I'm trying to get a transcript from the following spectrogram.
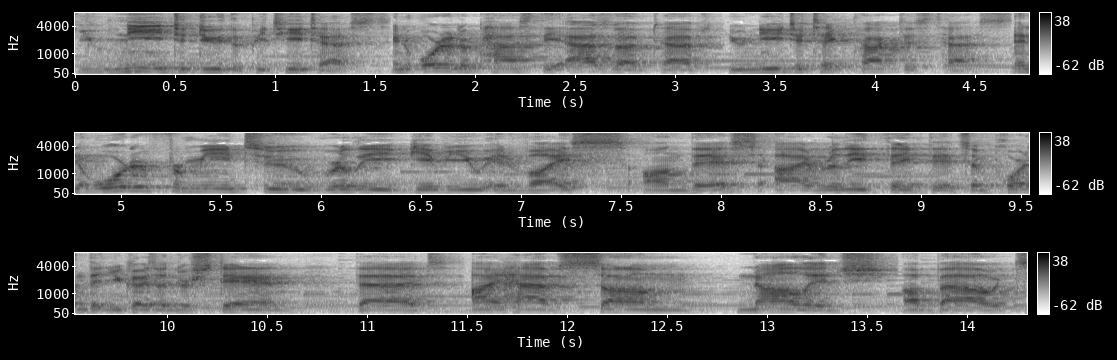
you need to do the PT test. In order to pass the ASVAB test, you need to take practice tests. In order for me to really give you advice on this, I really think that it's important that you guys understand that I have some knowledge about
